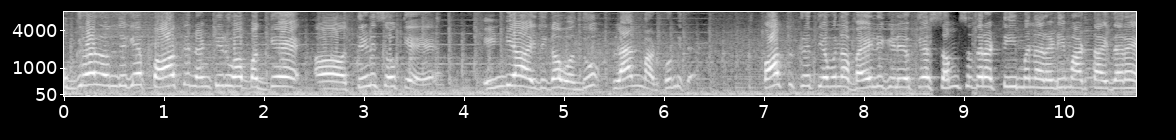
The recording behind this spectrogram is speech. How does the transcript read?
ಉಗ್ರರೊಂದಿಗೆ ಪಾಕ್ ನಂಟಿರುವ ಬಗ್ಗೆ ತಿಳಿಸೋಕೆ ಇಂಡಿಯಾ ಇದೀಗ ಒಂದು ಪ್ಲಾನ್ ಮಾಡ್ಕೊಂಡಿದೆ. ಪಾಕ್ ಕೃತ್ಯವನ್ನ ಬಯಲಿಗಿಳಿಯೋಕೆ ಸಂಸದರ ಟೀಮ್ ಅನ್ನ ರೆಡಿ ಮಾಡ್ತಾ ಇದ್ದಾರೆ.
